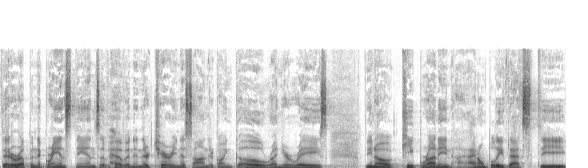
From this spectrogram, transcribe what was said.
that are up in the grandstands of heaven and they're cheering us on. They're going, Go, run your race you know, keep running. I don't believe that's the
